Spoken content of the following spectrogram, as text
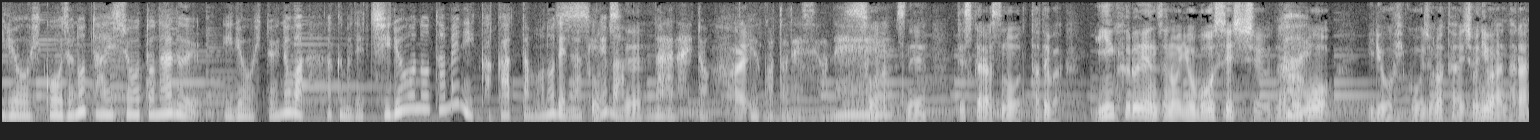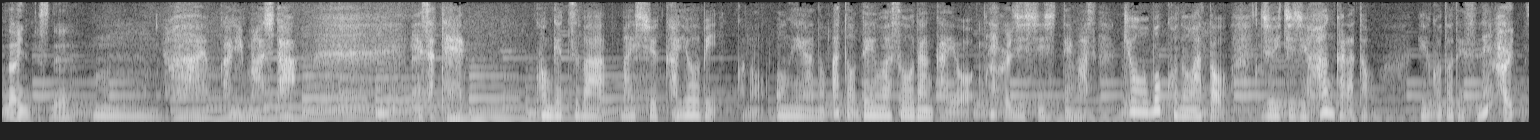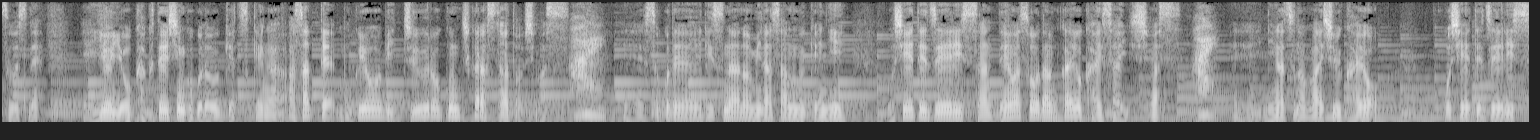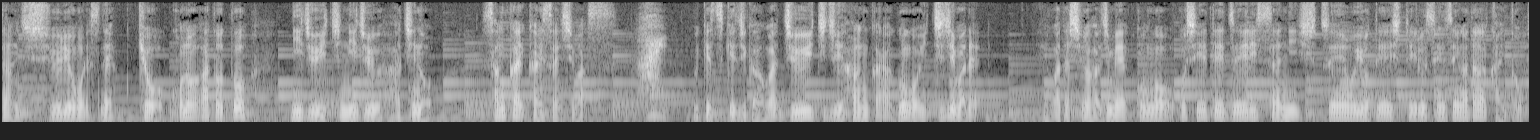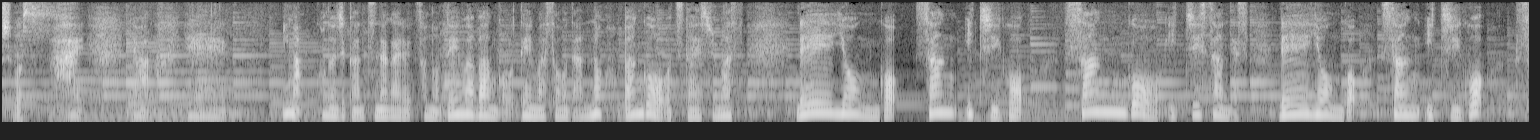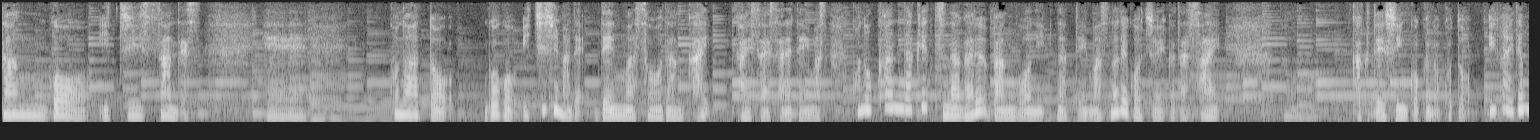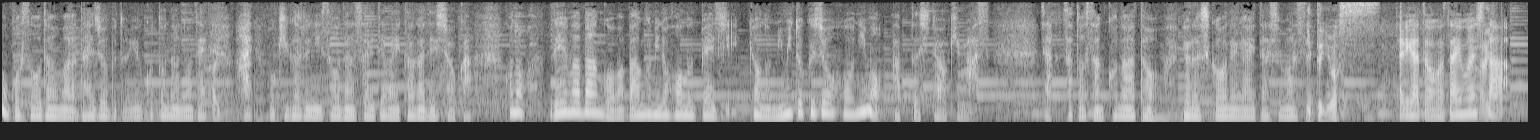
療療費控除の対象となる医療費というのはあくまで治療のためにかかったものでなければならない、ということですよね。そうなんですねですからその例えばインフルエンザの予防接種なども、はい医療費控除の対象にはならないんですね。うんはいわかりました。えさて今月は毎週火曜日このオンエアの後電話相談会をね、はい、実施してます。今日もこの後11時半からということですね。はい、そうですね。いよいよ確定申告の受付があさって木曜日16日からスタートします。はい。えー、そこでリスナーの皆さん向けに教えて税理士さん電話相談会を開催します。はい。えー、2月の毎週火曜教えて税理士さん終了後ですね今日この後と2128の3回開催します、はい、受付時間は11時半から午後1時まで私をはじめ今後教えて税理士さんに出演を予定している先生方が回答します。はい、では、えー、今この時間つながるその電話番号電話相談の番号をお伝えします。零四五三一五3513です。045-315-3513です。えー、この後午後1時まで電話相談会開催されています。この間だけつながる番号になっていますのでご注意ください。確定申告のこと以外でもご相談は大丈夫ということなので、はい、はい、お気軽に相談されてはいかがでしょうか。この電話番号は番組のホームページ今日の耳得情報にもアップしておきます。じゃあ佐藤さんこの後よろしくお願いいたします。行ってきます。ありがとうございました、はい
